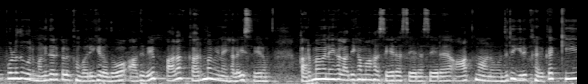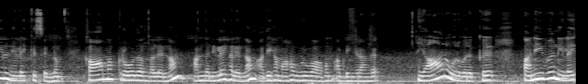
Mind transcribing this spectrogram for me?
எப்பொழுது ஒரு மனிதர்களுக்கு வருகிறதோ அதுவே பல கர்ம வினைகளை சேரும். கர்ம வினைகள் அதிகமாக சேர சேர சேர ஆத்மானு வந்துட்டு இருக்க இருக்க கீழ் நிலைக்கு செல்லும். காம குரோதங்கள் எல்லாம் அந்த நிலைகள் எல்லாம் அதிகமாக உருவாகும் அப்படிங்கிறாங்க. யார் ஒருவருக்கு பணிவு நிலை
